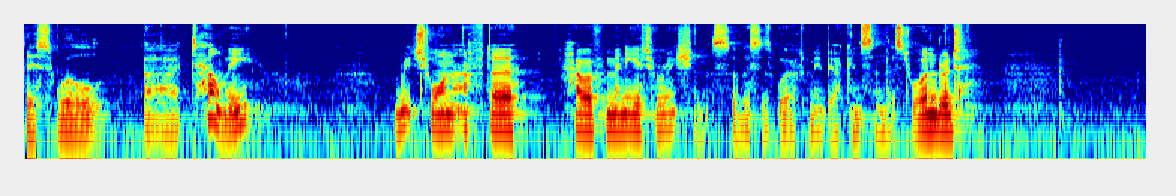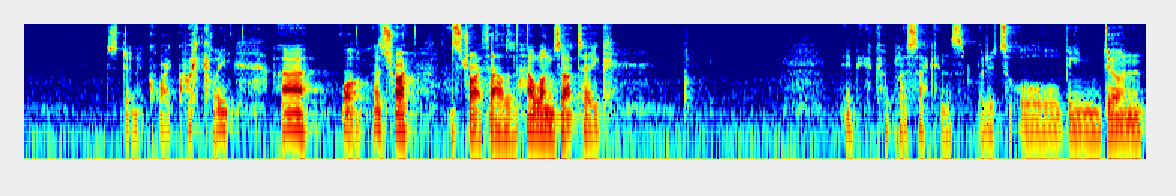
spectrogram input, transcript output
this will uh, tell me reached one after however many iterations. So this has worked. Maybe I can send this to 100. Just doing it quite quickly. Uh, well, let's try Let's try 1,000. How long does that take? maybe a couple of seconds, but it's all been done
